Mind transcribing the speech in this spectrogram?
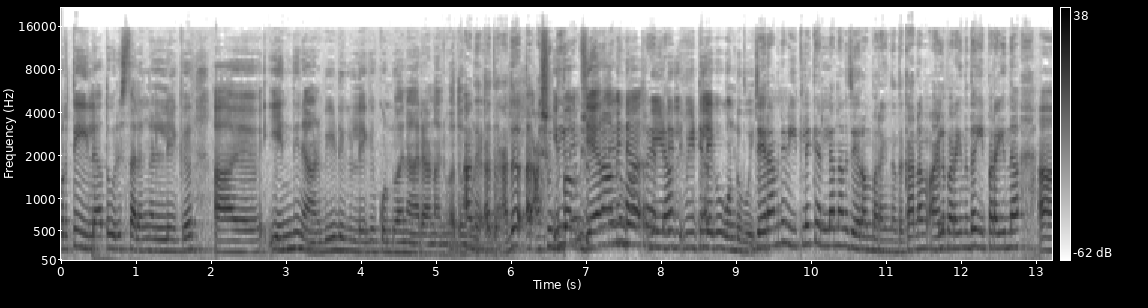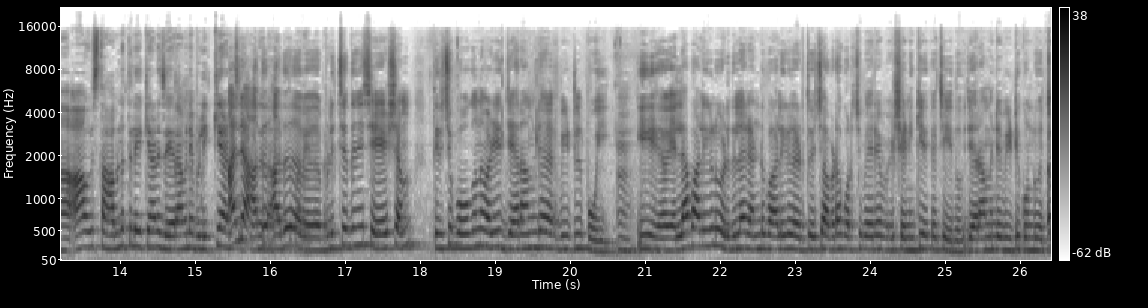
വൃത്തിയില്ലാത്ത ഒരു സ്ഥലങ്ങളിലേക്ക് എന്തിനാണ് വീടുകളിലേക്ക് കൊണ്ടുപോകാൻ ആരാണ് അനുവാദം ഇപ്പം ജയറാമിന്റെ വീട്ടിലേക്ക് കൊണ്ടുപോയി. ജയറാമിന്റെ വീട്ടിലേക്കല്ല എന്നാണ് എന്നാണ് ജയറാം പറയുന്നത്. കാരണം അയാൾ പറയുന്നത് ഈ പറയുന്ന ആ, ആ ഒരു സ്ഥാപനത്തിലേക്കാണ് ജയറാമിനെ വിളിക്കുകയാണ് അല്ല അത് അത് വിളിച്ചതിന് ശേഷം തിരിച്ചു പോകുന്ന വഴി ജയറാമിന്റെ വീട്ടിൽ പോയി. ഈ എല്ലാ പാളികളും എടുത്തില്ല രണ്ട് പാളികൾ എടുത്തു വെച്ച് അവിടെ കുറച്ച് പേരെ ക്ഷണിക്കുകയൊക്കെ ചെയ്തു. ജയറാമിന്റെ വീട്ടിൽ കൊണ്ടുവച്ചു.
